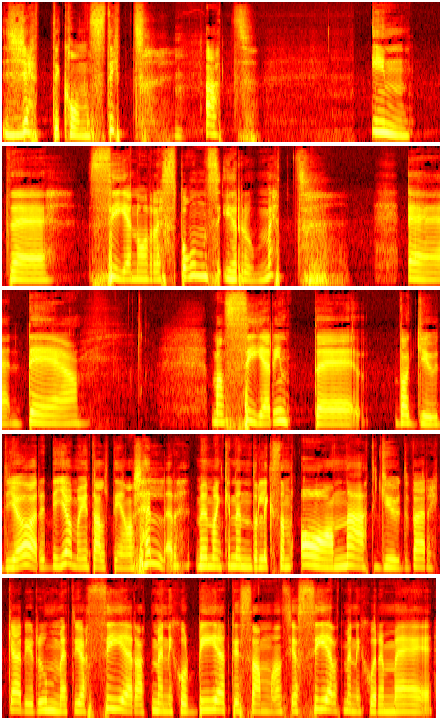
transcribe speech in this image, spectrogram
jättekonstigt att inte se någon respons i rummet. Eh, det, man ser inte vad Gud gör. Det gör man ju inte alltid annars heller. Men man kan ändå liksom ana att Gud verkar i rummet och jag ser att människor ber tillsammans. Jag ser att människor är med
